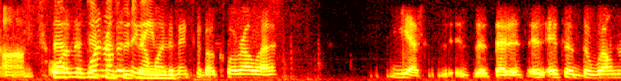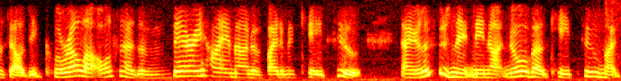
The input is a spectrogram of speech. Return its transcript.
um, oh, That's and the one other thing I wanted to mention about chlorella. yes, that, that it's, it's a, the wellness algae. Chlorella also has a very high amount of vitamin K2. Now, your listeners may, may not know about K2 much.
